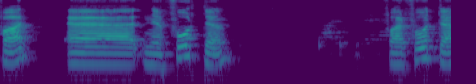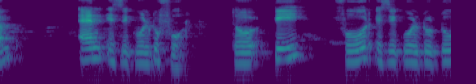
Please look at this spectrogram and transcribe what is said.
For fourth term for fourth term n is equal to four तो t four is equal to two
